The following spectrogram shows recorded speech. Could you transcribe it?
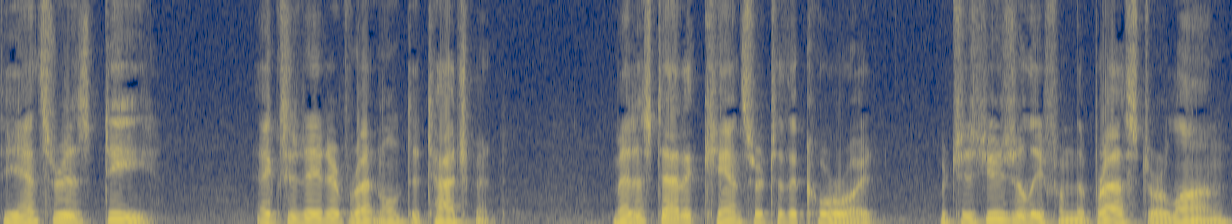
The answer is D, exudative retinal detachment. Metastatic cancer to the choroid, which is usually from the breast or lung,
